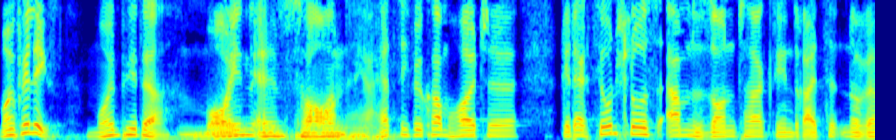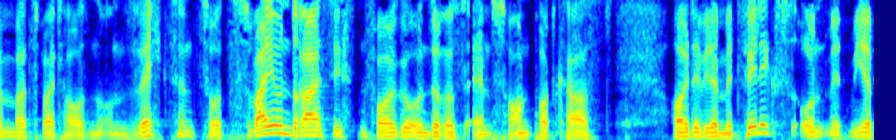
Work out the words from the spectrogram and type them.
Moin Felix. Moin Peter. Moin Elmshorn. Ja, herzlich willkommen heute. Redaktionsschluss am Sonntag, den 13. November 2016 zur 32. Folge unseres Elmshorn Podcast. Heute wieder mit Felix und mit mir.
